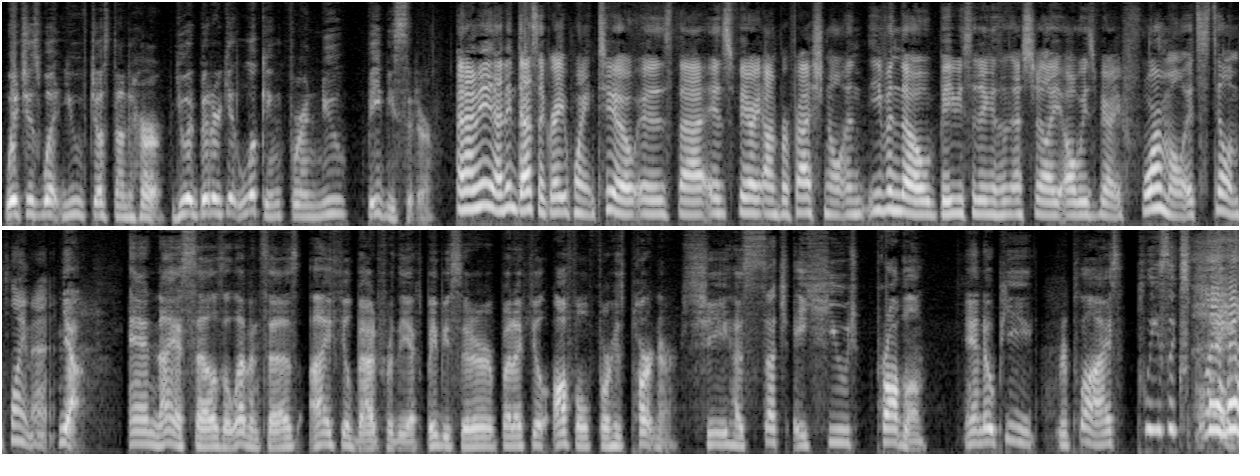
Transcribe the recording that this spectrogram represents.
Which is what you've just done to her. You had better get looking for a new babysitter. And I mean, I think that's a great point too, is that it's very unprofessional. And even though babysitting isn't necessarily always very formal, it's still employment. Yeah. And Naya Cells 11 says, I feel bad for the ex babysitter, but I feel awful for his partner. She has such a huge problem. And OP replies, Please explain.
